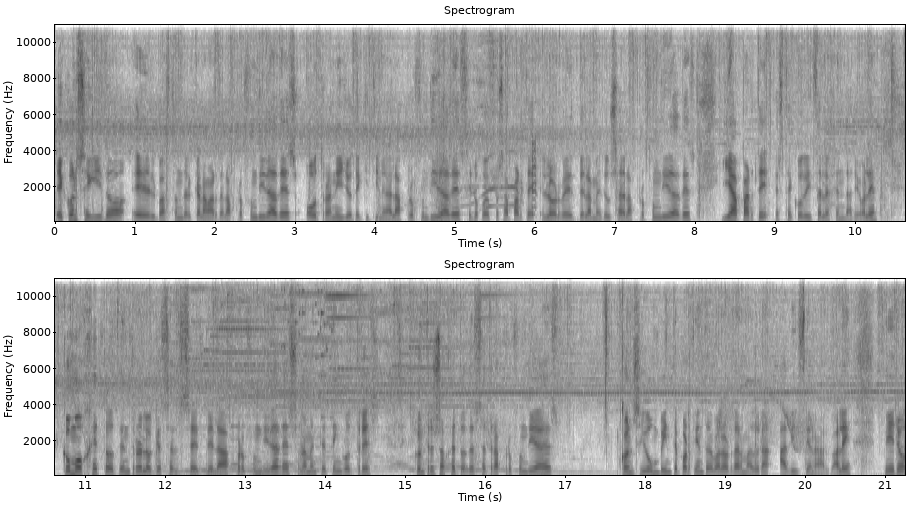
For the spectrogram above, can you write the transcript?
He conseguido el bastón del calamar de las profundidades, otro anillo de quitina de las profundidades y luego después aparte el orbe de la medusa de las profundidades y aparte este códice legendario, ¿vale? Como objeto dentro de lo que es el set de las profundidades solamente tengo tres. Con tres objetos de set de las profundidades consigo un 20% de valor de armadura adicional, ¿vale? Pero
